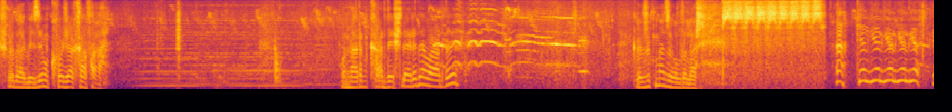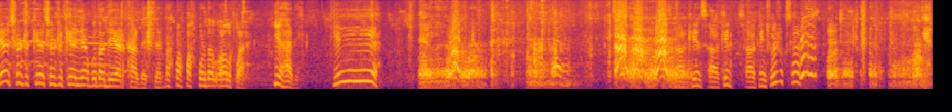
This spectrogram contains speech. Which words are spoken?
Şu da bizim koca kafa. Bunların kardeşleri de vardı. Gözükmez oldular. Heh, gel gel gel gel gel. Gel çocuk gel çocuk gel ya bu da diğer kardeşler. Bak bak bak burada balık var. Ye hadi. Ye ye ye ye. Sakin sakin sakin çocuk sakin. Gel. Gel.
